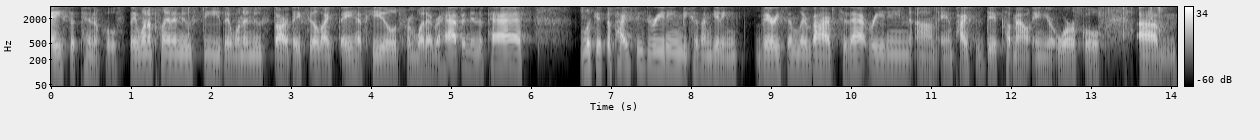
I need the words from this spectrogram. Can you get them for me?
Ace of Pentacles. They want to plant a new seed. They want a new start. They feel like they have healed from whatever happened in the past. Look at the Pisces reading because I'm getting very similar vibes to that reading. Um, and Pisces did come out in your oracle. Um,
